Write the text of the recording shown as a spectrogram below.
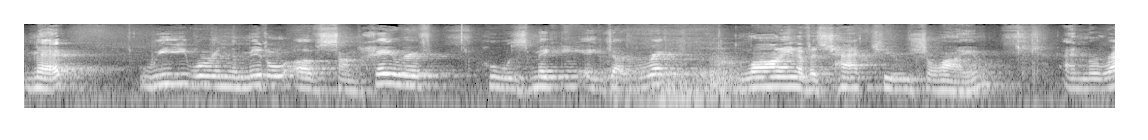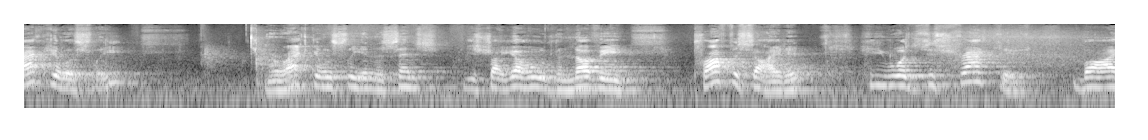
met, we were in the middle of Sancheriv, who was making a direct line of attack to Yerushalayim, and miraculously, miraculously in the sense Yeshayahu the Navi prophesied it, he was distracted by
